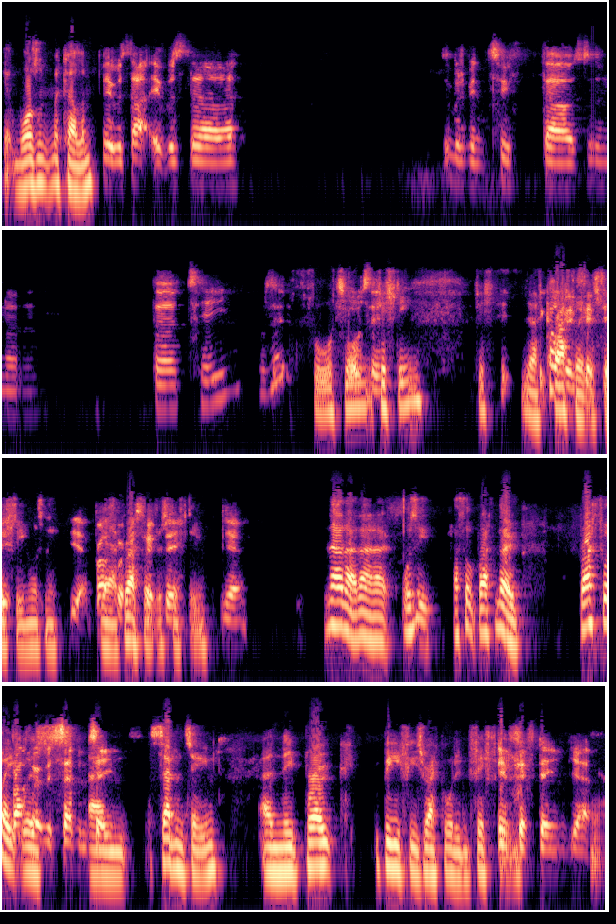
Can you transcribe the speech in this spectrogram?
It wasn't McCullum. It was that. It was the. It would have been 2013, was it? 14, 14. 15, 15. No, Brathwaite was 15. 15, wasn't he? Yeah, yeah, Brathwaite Brathwaite was was 15. 15. Yeah, No, no, no, no. Was he? I thought Brath. No, Brathwaite, Brathwaite was, was 17 um, 17, and he broke Beefy's record in 15. in 15. Yeah, Yeah.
